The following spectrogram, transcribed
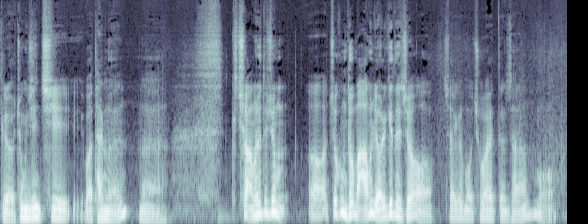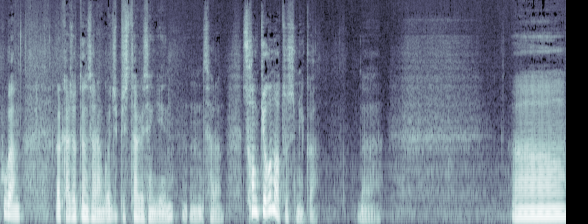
그래요. 종진치와 닮은. 네. 그쵸. 아무래도 좀 어, 조금 더 마음을 열게 되죠. 자기가 뭐 좋아했던 사람, 뭐 호감을 가졌던 사람과 비슷하게 생긴 음, 사람. 성격은 어떻습니까? 네. 어,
